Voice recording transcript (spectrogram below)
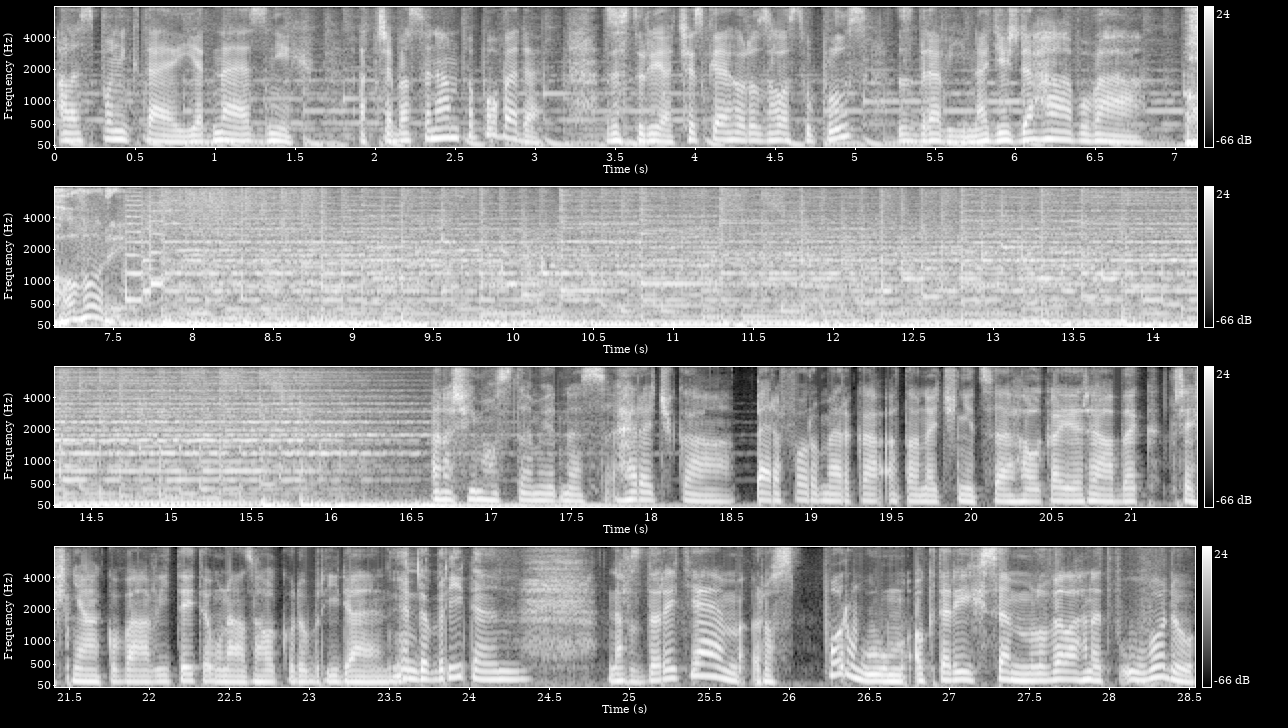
alespoň k té jedné z nich. A třeba se nám to povede. Ze studia Českého rozhlasu Plus zdraví Naděžda Hávová. Hovory. A naším hostem je dnes herečka, performerka a tanečnice Halka Jeřábek Třešňáková. Vítejte u nás, Halko, dobrý den. Dobrý den. Navzdory těm rozporům, o kterých jsem mluvila hned v úvodu,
